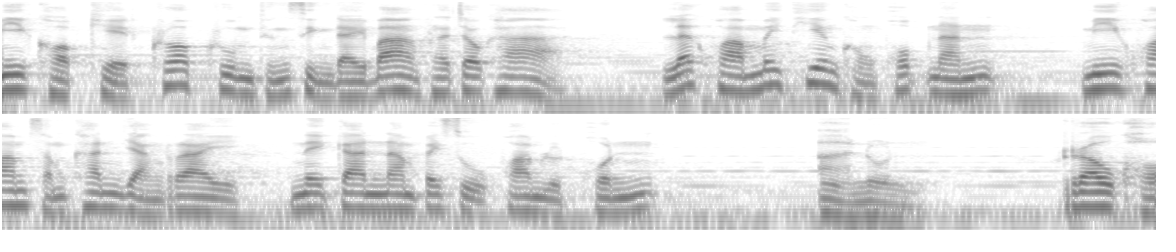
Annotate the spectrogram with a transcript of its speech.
มีขอบเขตครอบคลุมถึงสิ่งใดบ้างพระเจ้าข้าและความไม่เที่ยงของภพนั้น มีความสำคัญอย่างไรในการนำไปสู่ความหลุดพ้น อานนท์เราขอ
